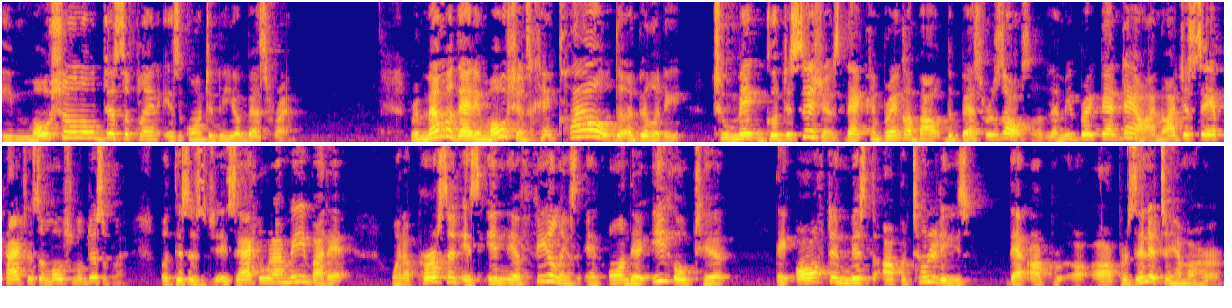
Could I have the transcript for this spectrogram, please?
emotional discipline is going to be your best friend. Remember that emotions can cloud the ability to make good decisions that can bring about the best results. So let me break that down. I know I just said practice emotional discipline, but this is exactly what I mean by that. When a person is in their feelings and on their ego tip, they often miss the opportunities that are, are presented to him or her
